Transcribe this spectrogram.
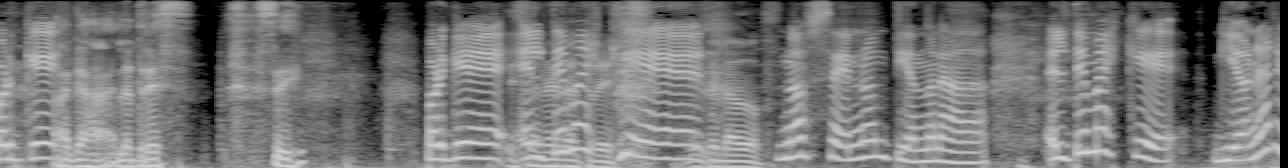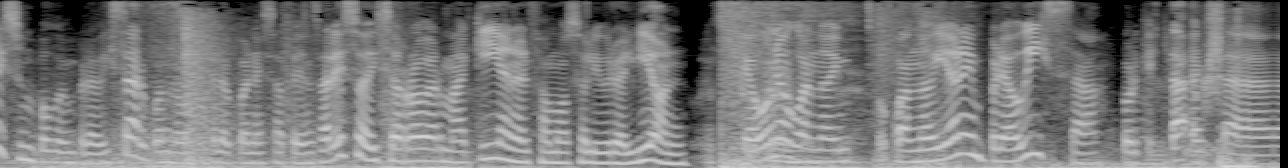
Porque, Acá, la 3. Sí. Porque Esa el no tema es que. No sé, no entiendo nada. El tema es que guionar es un poco improvisar cuando vos te lo pones a pensar. Eso dice Robert McKee en el famoso libro El guion. Que uno cuando, cuando guiona improvisa, porque está, o sea,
